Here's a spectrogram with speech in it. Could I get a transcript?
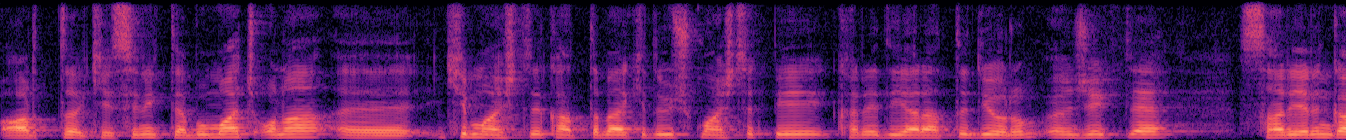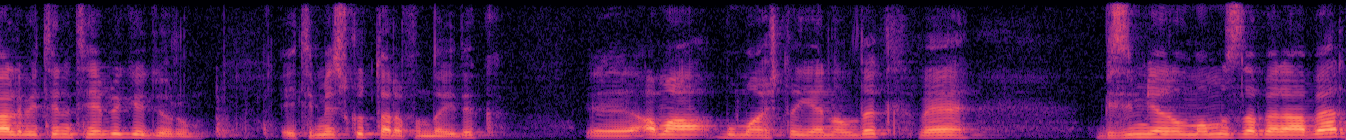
arttı. Kesinlikle bu maç ona e, iki maçlık hatta belki de üç maçlık bir kredi yarattı diyorum. Öncelikle Sarıyer'in galibiyetini tebrik ediyorum. Etimeskut tarafındaydık. E, ama bu maçta yanıldık ve bizim yanılmamızla beraber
